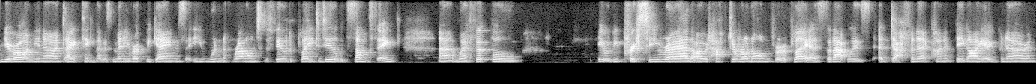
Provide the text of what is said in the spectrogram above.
you're on, you know, I don't think there was many rugby games that you wouldn't have run onto the field of play to deal with something um, where football, it would be pretty rare that I would have to run on for a player. So that was a definite kind of big eye opener. And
